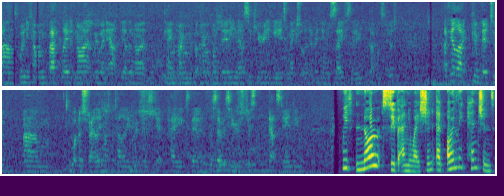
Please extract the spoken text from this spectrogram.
Um, when you come back late at night, we went out the other night, came home, we got home at 1.30 and there was security here to make sure that everything was safe, so that was good. I feel like compared to um, what Australian hospitality workers get paid, the, the service here is just outstanding. With no superannuation and only pensions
